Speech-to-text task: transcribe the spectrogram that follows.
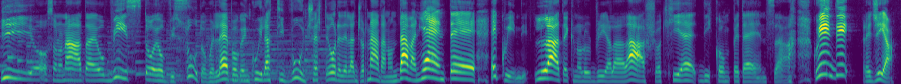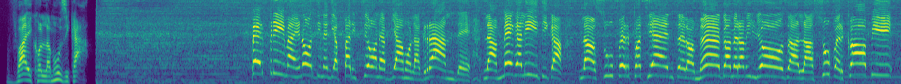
Io sono nata e ho visto e ho vissuto quell'epoca in cui la TV in certe ore della giornata non dava niente e quindi la tecnologia la lascio a chi è di competenza. Quindi, regia, vai con la musica! Per prima in ordine di apparizione abbiamo la grande, la megalitica, la super paziente, la mega meravigliosa, la super copy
